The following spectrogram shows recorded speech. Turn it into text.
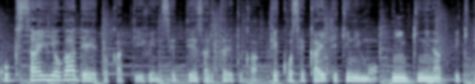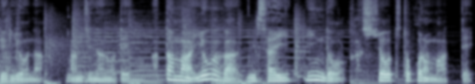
国際ヨガデーとかっていう風に設定されたりとか、結構世界的にも人気になってきてるような感じなので、あとはまあ、ヨガが実際インド発祥ってところもあって、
